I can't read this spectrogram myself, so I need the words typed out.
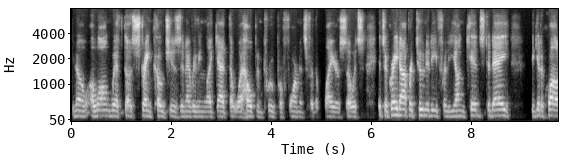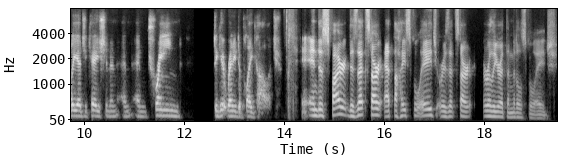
you know, along with the strength coaches and everything like that, that will help improve performance for the players. So it's it's a great opportunity for the young kids today to get a quality education and and and train to get ready to play college. And does Spire does that start at the high school age or does that start earlier at the middle school age?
